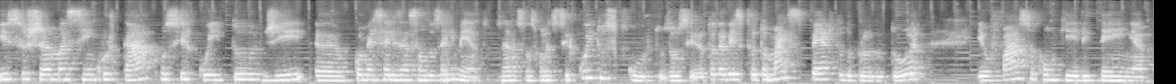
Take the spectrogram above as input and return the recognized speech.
Isso chama-se encurtar o circuito de uh, comercialização dos alimentos. Né? Nós estamos falando de circuitos curtos, ou seja, toda vez que eu estou mais perto do produtor, eu faço com que ele tenha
